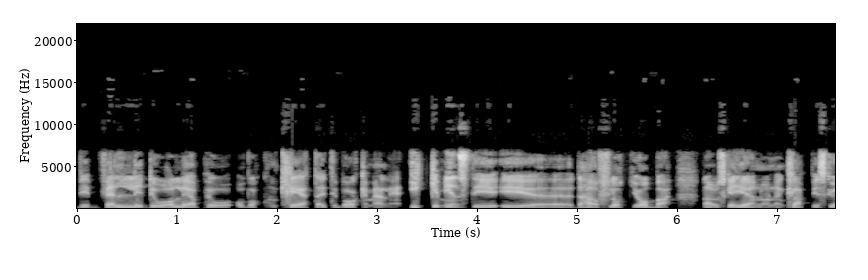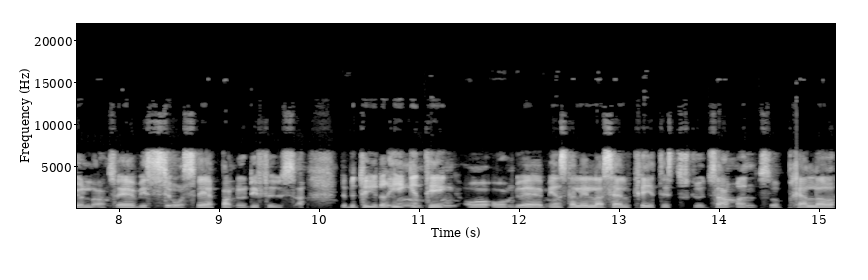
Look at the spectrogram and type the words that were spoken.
vi, är väldigt dåliga på att vara konkreta i tillbakamälningar. Icke minst i, i eh, det här flott jobba. När du ska ge någon en klapp i skuldran så är vi så svepande och diffusa. Det betyder ingenting och, och om du är minsta lilla självkritiskt skrudd samman så prällar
